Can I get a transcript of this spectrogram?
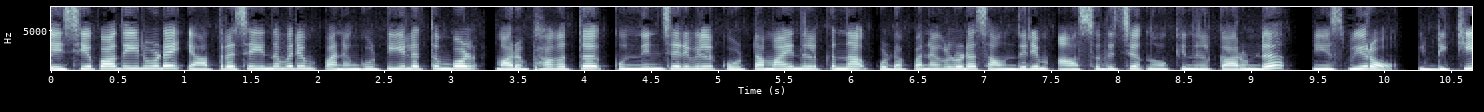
ദേശീയപാതയിലൂടെ യാത്ര ചെയ്യുന്നവരും പനംകുട്ടിയിലെത്തുമ്പോൾ മറുഭാഗത്ത് കുന്നിൻ ചെരുവിൽ കൂട്ടമായി നിൽക്കുന്ന കുടപ്പനകളുടെ സൗന്ദര്യം ആസ്വദിച്ച് നോക്കി നിൽക്കാറുണ്ട്. News bureau Idukki.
